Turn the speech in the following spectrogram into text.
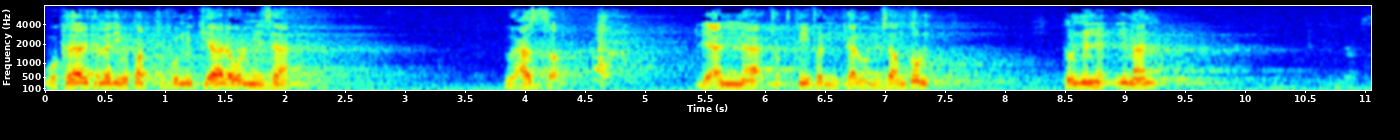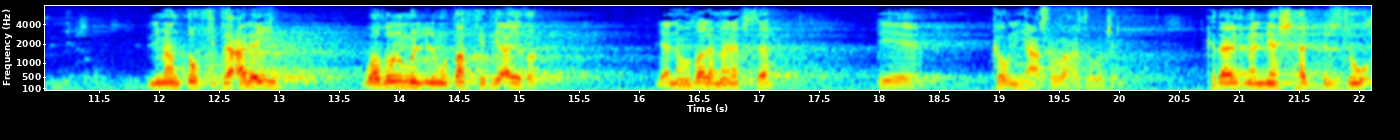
وكذلك الذي يطفف المكيال والميزان يعزر لأن تطفيف المكيال والميزان ظلم ظلم لمن؟ لمن طفف عليه وظلم للمطفف أيضا لأنه ظلم نفسه بكونه عصى الله عز وجل. كذلك من يشهد بالزور.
